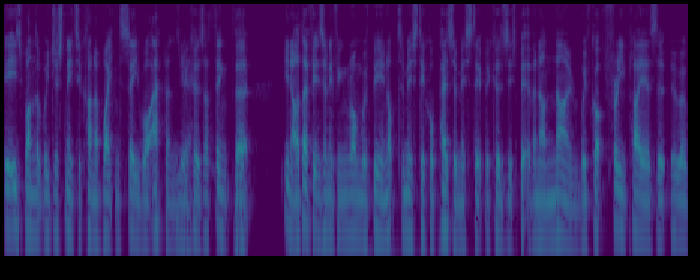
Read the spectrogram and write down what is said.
it is one that we just need to kind of wait and see what happens. Yeah. Because I think that yeah. you know I don't think there's anything wrong with being optimistic or pessimistic because it's a bit of an unknown. We've got three players that who are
